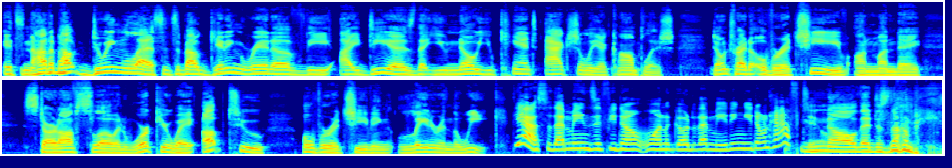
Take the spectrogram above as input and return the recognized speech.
It's not about doing less. It's about getting rid of the ideas that you know you can't actually accomplish. Don't try to overachieve on Monday. Start off slow and work your way up to overachieving later in the week. yeah. So that means if you don't want to go to that meeting, you don't have to. No, that does not mean,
